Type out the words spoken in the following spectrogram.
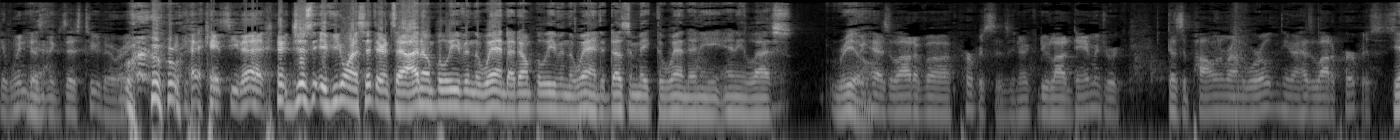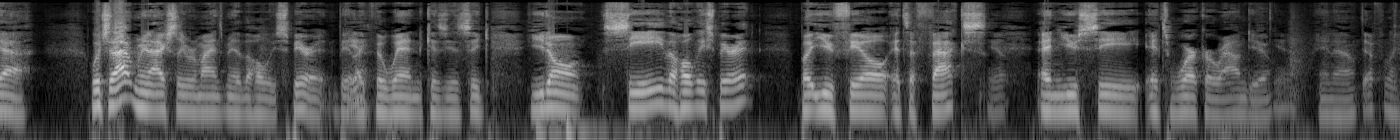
The wind Yeah. doesn't exist too, though, right? I can't see that. just if you don't want to sit there and say, I don't believe in the wind, I don't believe in the wind, it doesn't make the wind any any less real. It has a lot of uh, purposes. You know, it can do a lot of damage, or does the pollen around the world. You know, it has a lot of purpose. Yeah. Which that I mean, actually reminds me of the Holy Spirit, be Yeah. like the wind, because you see, you don't see the Holy Spirit, but you feel its effects, Yeah, and you see its work around you. yeah, You know, definitely.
